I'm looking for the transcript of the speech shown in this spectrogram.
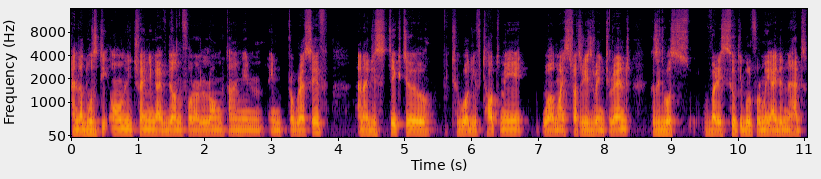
and that was the only training I've done for a long time in in progressive, and I just stick to to what you've taught me. Well, my strategy is rent to rent because it was very suitable for me. I didn't have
